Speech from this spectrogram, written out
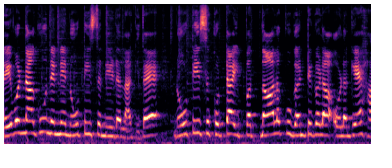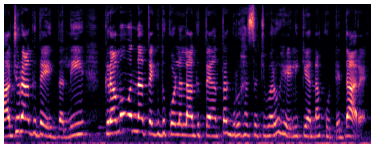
ರೇವಣ್ಣಗೂ ನಿನ್ನೆ ನೋಟಿಸ್ ನೀಡಲಾಗಿದೆ. ನೋಟಿಸ್ ಕೊಟ್ಟ ಇಪ್ಪತ್ನಾಲ್ಕು ಗಂಟೆಗಳ ಒಳಗೆ ಹಾಜರಾಗದೇ ಇದ್ದಲ್ಲಿ ಕ್ರಮವನ್ನ ತೆಗೆದುಕೊಳ್ಳಲಾಗುತ್ತೆ ಅಂತ ಗೃಹ ಸಚಿವರು ಹೇಳಿಕೆಯನ್ನ ಕೊಟ್ಟಿದ್ದಾರೆ.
